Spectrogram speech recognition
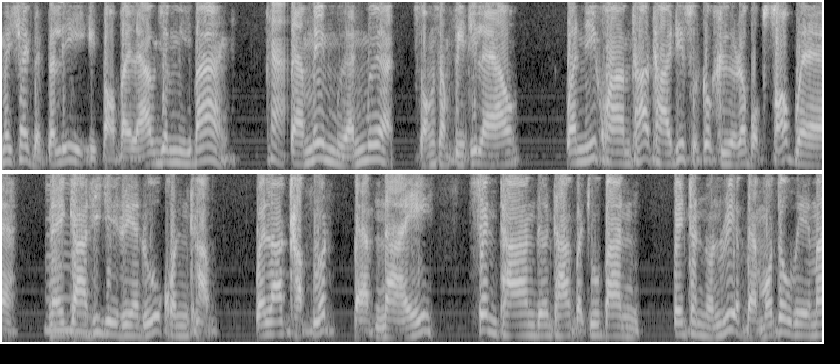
ไม่ใช่แบตเตอรี่อีกต่อไปแล้วยังมีบ้างค่ะแต่ไม่เหมือนเมื่อสองสมปีที่แล้ว วันนี้ความท้าทายที่สุดก็คือระบบซอฟต์แวร์อืมในการที่จะเรียนรู้คนขับ เวลาขับรถแบบไหน เส้นทางเดินทางปัจจุบัน เป็นถนนเรียบแบบมอเตอร์เวย์ไหม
